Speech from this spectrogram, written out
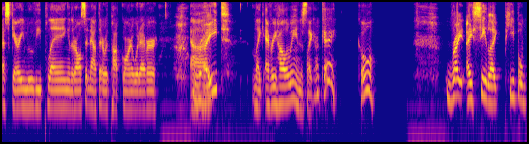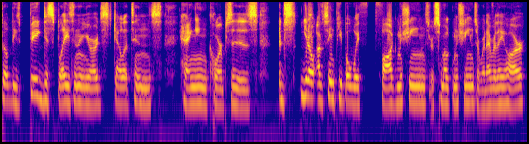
a scary movie playing, and they're all sitting out there with popcorn or whatever. Uh, right. Like every Halloween, it's like okay, cool. Right, I see like people build these big displays in the yard, skeletons, hanging corpses. It's, you know, I've seen people with fog machines or smoke machines or whatever they are,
